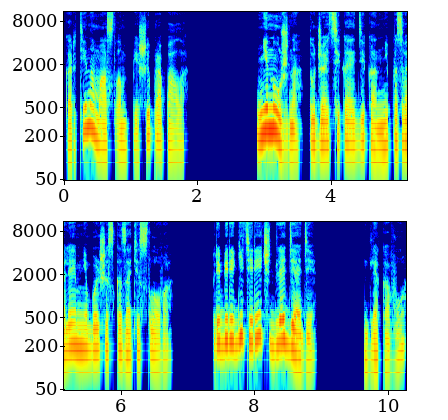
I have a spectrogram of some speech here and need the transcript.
Картина маслом, пиши пропала. «Не нужно», — тут же отсекает декан, не позволяя мне больше сказать и слова. «Приберегите речь для дяди. Для кого?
